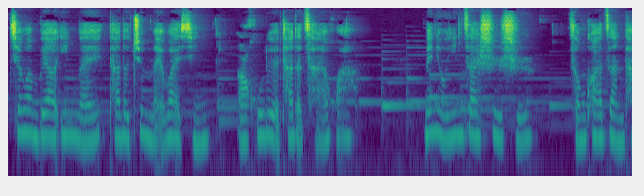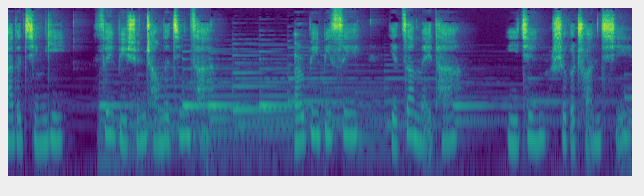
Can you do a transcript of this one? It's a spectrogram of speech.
千万不要因为他的俊美外形而忽略他的才华。梅纽因在世时曾夸赞他的琴艺。非比寻常的精彩，而 BBC 也赞美他已经是个传奇。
